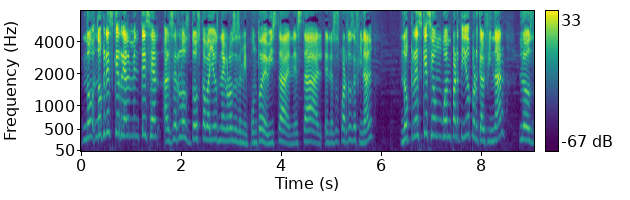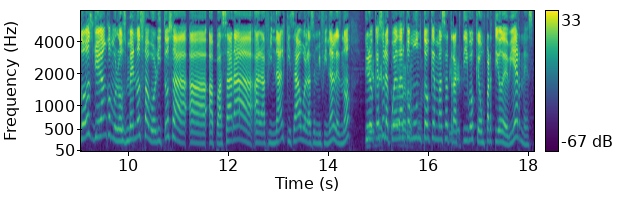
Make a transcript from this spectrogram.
¿no, ¿no crees que realmente sean, al ser los dos caballos negros desde mi punto de vista en, esta, en esos cuartos de final, ¿no crees que sea un buen partido? Porque al final los dos llegan como los menos favoritos a, a, a pasar a, a, la final, quizá, o a las semifinales, ¿no? Creo que eso le puede dar como un toque más atractivo que un partido de viernes.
